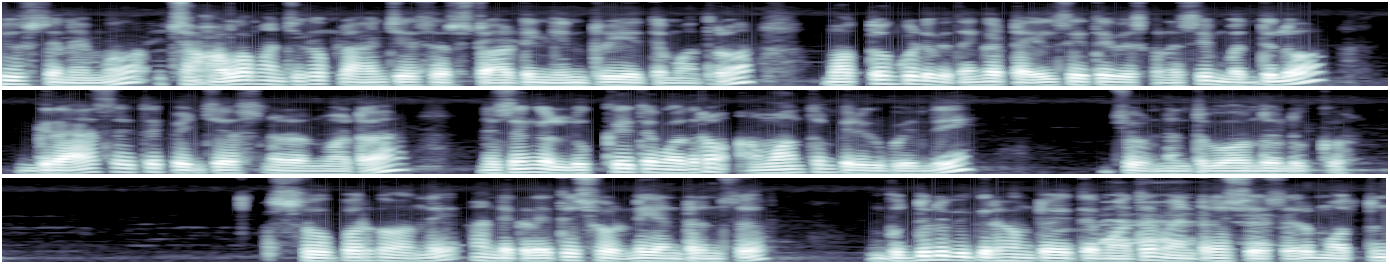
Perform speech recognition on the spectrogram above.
చూస్తేనేమో చాలా మంచిగా ప్లాన్ చేశారు స్టార్టింగ్ ఎంట్రీ అయితే మాత్రం. మొత్తం కూడా విధంగా టైల్స్ అయితే వేసుకునేసి మధ్యలో గ్రాస్ అయితే పెంచేస్తున్నారు అనమాట నిజంగా లుక్ అయితే మాత్రం అమాంతం పెరిగిపోయింది. చూడండి ఎంత బాగుందో లుక్. సూపర్గా ఉంది. అండ్ ఇక్కడైతే చూడండి ఎంట్రన్స్. బుద్ధుడి విగ్రహంతో అయితే మాత్రం ఎంట్రన్స్ చేశారు. మొత్తం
